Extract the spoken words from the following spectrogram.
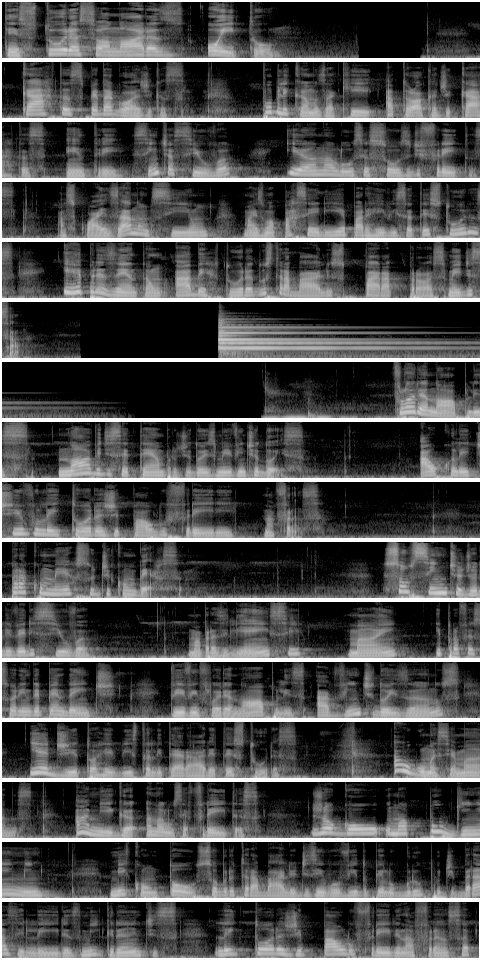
Texturas sonoras 8 Cartas pedagógicas. Publicamos aqui a troca de cartas entre Cíntia Silva e Ana Lúcia Souza de Freitas, as quais anunciam mais uma parceria para a revista Texturas e representam a abertura dos trabalhos para a próxima edição. Florianópolis, 9 de setembro de 2022. Ao coletivo Leitoras de Paulo Freire, na França. Para começo de conversa. Sou Cíntia de Oliveira e Silva, uma brasiliense, mãe e professora independente. Vivo em Florianópolis há 22 anos e edito a revista literária Texturas. Há algumas semanas, a amiga Ana Lúcia Freitas jogou uma pulguinha em mim. Me contou sobre o trabalho desenvolvido pelo grupo de brasileiras migrantes leitoras de Paulo Freire na França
